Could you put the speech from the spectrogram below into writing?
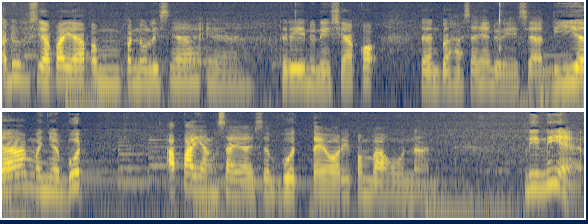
Aduh, siapa ya penulisnya? Ya, dari Indonesia kok dan bahasanya Indonesia. Dia menyebut apa yang saya sebut teori pembangunan linier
